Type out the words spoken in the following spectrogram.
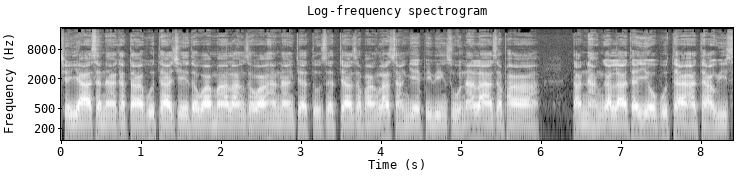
ชยาสนาคตาพุทธาเชตวามาลังสวาหนังจตุสัจจาสพังละสังเยปิวิงสูนาลาสภาตันหังกลาทโยพุทธาอัฏฐวีส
